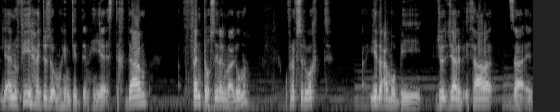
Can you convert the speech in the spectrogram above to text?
لأنه فيها جزء مهم جدا هي استخدام فن توصيل المعلومة وفي نفس الوقت يدعموا بجانب إثارة زائد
